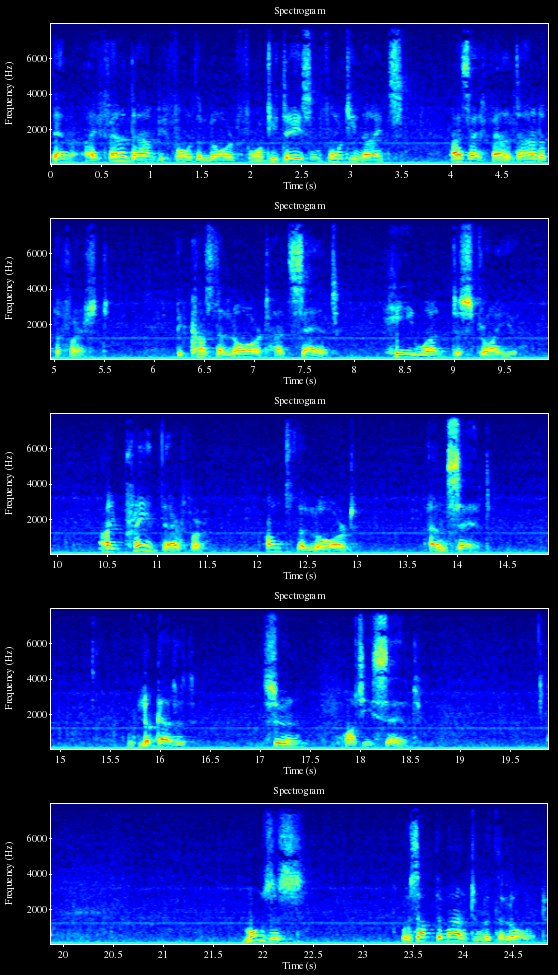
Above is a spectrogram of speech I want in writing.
Then I fell down before the Lord forty days and forty nights, as I fell down at the first, because the Lord had said he would destroy you. I prayed therefore unto the Lord and said, look at it soon what he said. Moses was up the mountain with the Lord.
